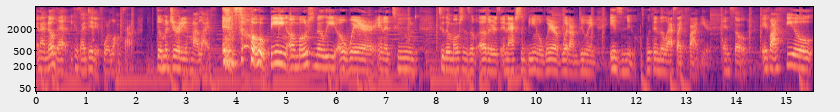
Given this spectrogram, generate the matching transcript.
And I know that because I did it for a long time, the majority of my life. And so being emotionally aware and attuned to the emotions of others and actually being aware of what I'm doing is new within the last like five years. And so if I feel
